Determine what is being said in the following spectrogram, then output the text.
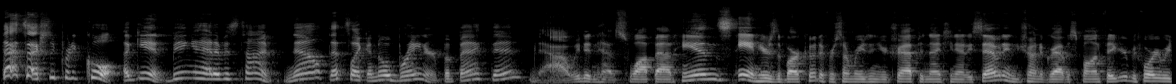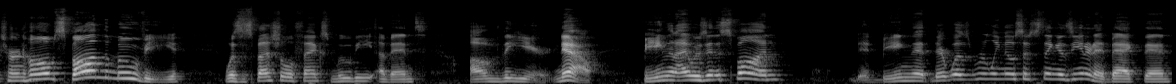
That's actually pretty cool. Again, being ahead of his time. Now, that's like a no-brainer. But back then, nah, we didn't have swap out hands. And here's the barcode if for some reason you're trapped in 1997 and you're trying to grab a Spawn figure before you return home. Spawn the movie was a special effects movie event of the year. Now, being that I was in a Spawn, and being that there was really no such thing as the internet back then,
